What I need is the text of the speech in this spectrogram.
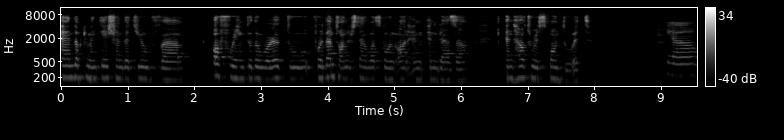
and documentation that you've uh, offering to the world to for them to understand what's going on in, in Gaza and how to respond to it? Yeah,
